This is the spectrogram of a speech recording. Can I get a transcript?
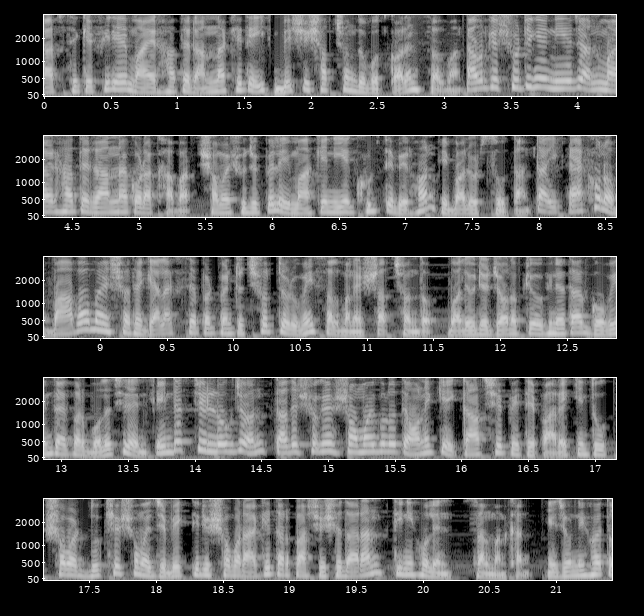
কাজ থেকে ফিরে মায়ের হাতে রান্না খেতেই বেশি স্বাচ্ছন্দ্য বোধ করেন সালমান। এমনকি শুটিং এ নিয়ে যান মায়ের হাতে রান্না করা খাবার। সময় সুযোগ পেলেই মাকে নিয়ে ঘুরতে বের হন এই বলিউড সুলতান। তাই এখনও বাবা মায়ের সাথে গ্যালাক্সি অ্যাপার্টমেন্টের ছোট্ট রুমেই সালমানের স্বাচ্ছন্দ্য। বলিউডের জনপ্রিয় অভিনেতা গোবিন্দ একবার বলেছিলেন, ইন্ডাস্ট্রির লোকজন তাদের সুখের সময়গুলোতে অনেকেই কাছে পেতে পারে, কিন্তু সবার দুঃখের সময় যে ব্যক্তিটি সবার আগে তার পাশে এসে দাঁড়ান, তিনি হলেন সালমান খান। এজন্যই হয়তো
